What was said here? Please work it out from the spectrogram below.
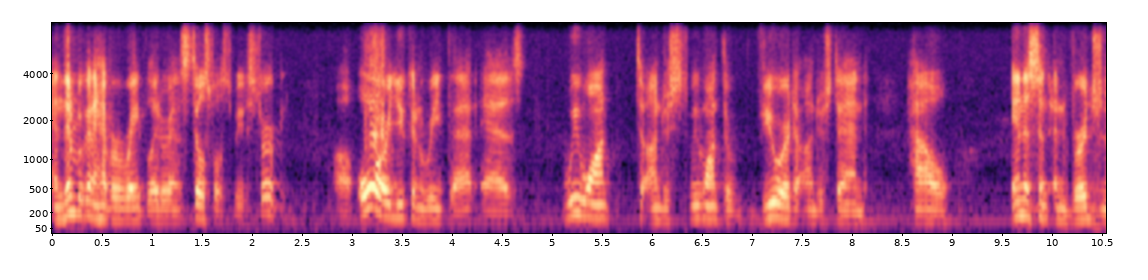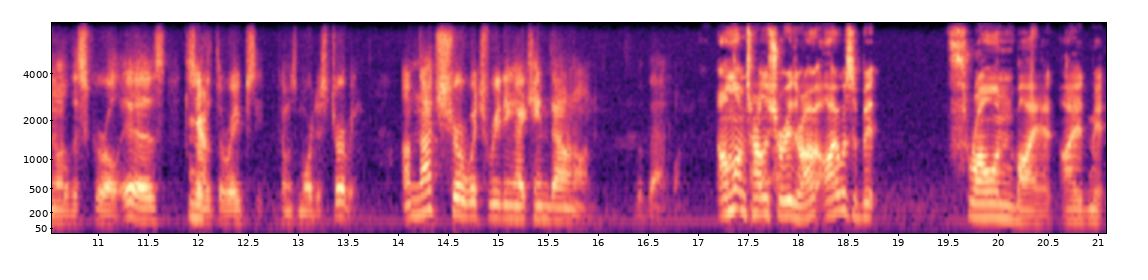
And then we're going to have a rape later and it's still supposed to be disturbing. Uh, or you can read that as we want to under- we want the viewer to understand how innocent and virginal this girl is so yeah. that the rape scene becomes more disturbing. I'm not sure which reading I came down on with that one. I'm not entirely sure either. I, I was a bit thrown by it, I admit,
